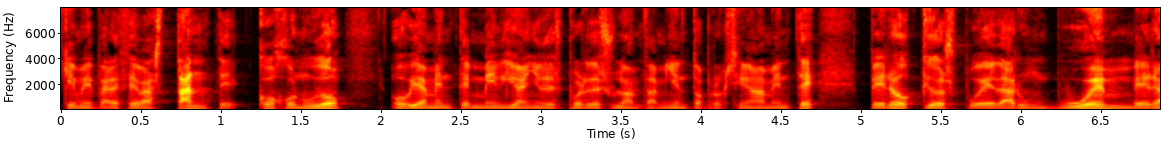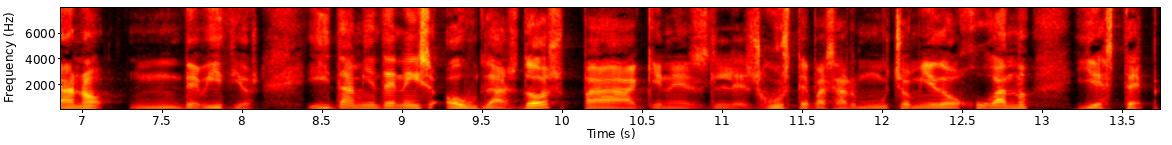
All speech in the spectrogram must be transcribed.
que me parece bastante cojonudo, obviamente medio año después de su lanzamiento aproximadamente, pero que os puede dar un buen verano mm, de vicios. Y también tenéis Outlast 2 para quienes les guste pasar mucho miedo jugando y Step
